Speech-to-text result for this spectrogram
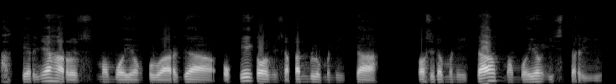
akhirnya harus memboyong keluarga. Oke, kalau misalkan belum menikah. Kalau sudah menikah, memboyong istri.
